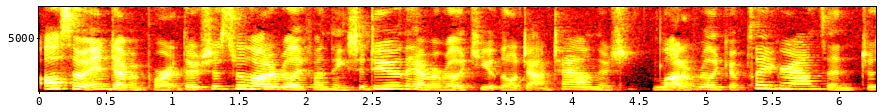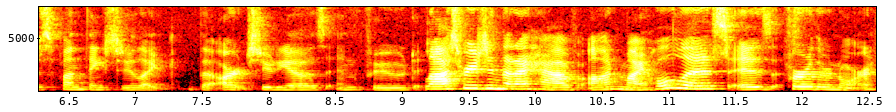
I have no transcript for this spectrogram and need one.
Also, in Devonport, there's just a lot of really fun things to do. They have a really cute little downtown, there's a lot of really good playgrounds and just fun things to do, like the art studios and food. Last region that I have on my whole list is further north.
